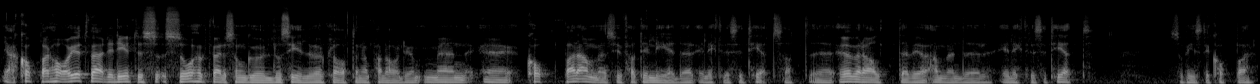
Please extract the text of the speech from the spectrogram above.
Ja, koppar har ju ett värde. Det är inte så högt värde som guld, och silver, platina och palladium. Men eh, koppar används ju för att det leder elektricitet. Så att, eh, överallt där vi använder elektricitet så finns det koppar.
